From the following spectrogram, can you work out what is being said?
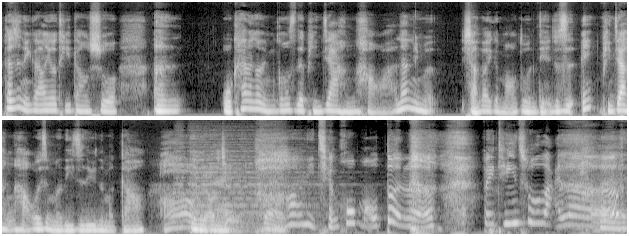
但是你刚刚又提到说，嗯，我看那个你们公司的评价很好啊，那你们。想到一个矛盾点，就是哎，评价很好，为什么离职率那么高？哦，对不对？对，你前后矛盾了，被听出来了。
